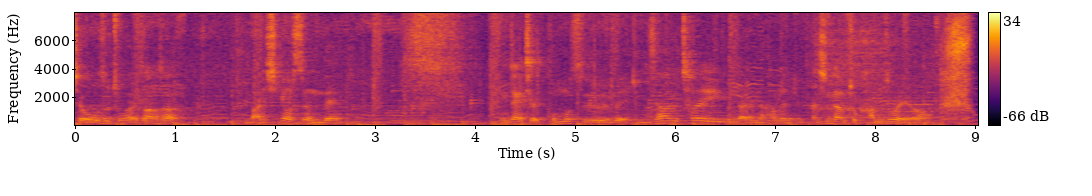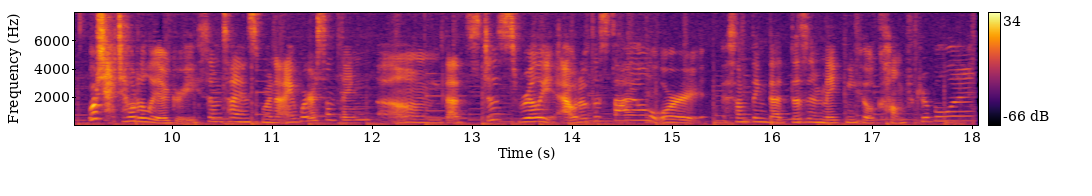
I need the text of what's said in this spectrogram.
제가 옷을 좋아해서 항상 많이 신경 쓰는데 굉장히 제 겉모습에 좀 이상하게 차려입은 날이나 하면 좀 자신감이 좀 감소해요. Which I totally agree. Sometimes when I wear something um, that's just really out of the style or something that doesn't make me feel comfortable in,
